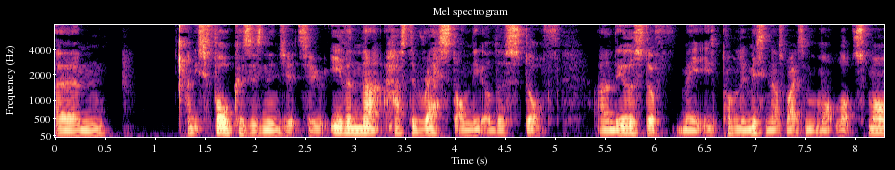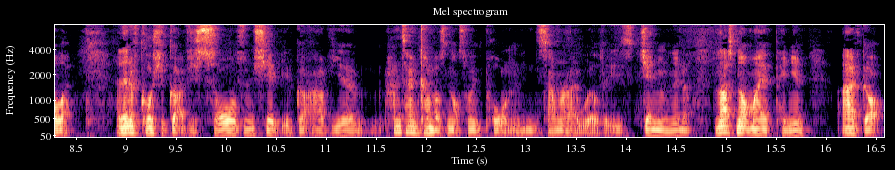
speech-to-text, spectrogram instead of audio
Um, and its focus is ninjutsu, even that has to rest on the other stuff. And the other stuff is probably missing. That's why it's a lot smaller. And then, of course, you've got to have your swordsmanship. You've got to have your hand-to-hand combat's not so important in the samurai world. It's genuinely not. And that's not my opinion. I've got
